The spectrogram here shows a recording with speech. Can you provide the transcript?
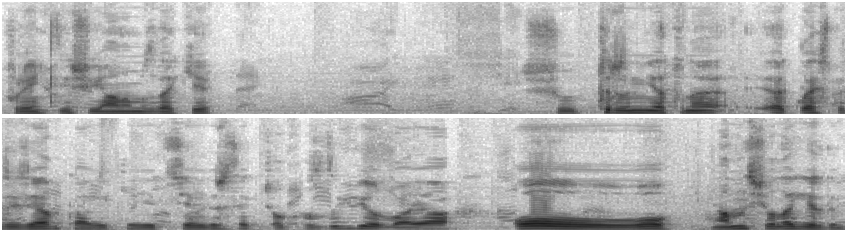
Franklin şu yanımızdaki. Şu tırın yatına yaklaştıracağım. Tabii ki yetişebilirsek çok hızlı gidiyor bayağı. Oo, yanlış yola girdim.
